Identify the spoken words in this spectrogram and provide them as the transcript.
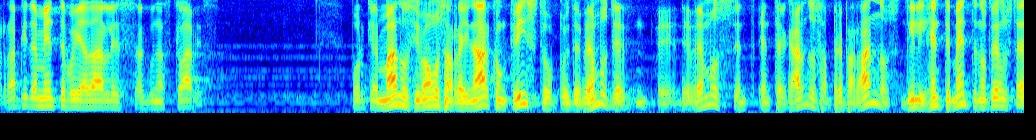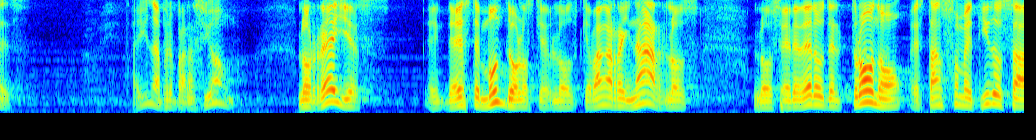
rápidamente voy a darles algunas claves Porque hermanos, si vamos a reinar con Cristo, pues debemos, de- eh, debemos en- entregarnos a prepararnos diligentemente, ¿no creen ustedes? Hay una preparación. Los reyes de este mundo, los que, los que van a reinar, los, los herederos del trono, están sometidos a,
